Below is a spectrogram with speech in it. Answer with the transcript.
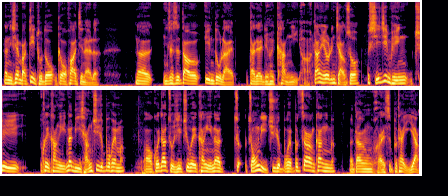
那你现在把地图都给我画进来了，那你这是到印度来，大家一定会抗议啊！当然也有人讲说，习近平去会抗议，那李强去就不会吗？哦，国家主席去会抗议，那总总理去就不会不照样抗议吗？那当然还是不太一样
